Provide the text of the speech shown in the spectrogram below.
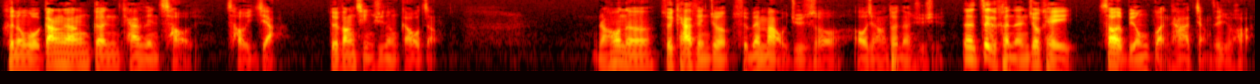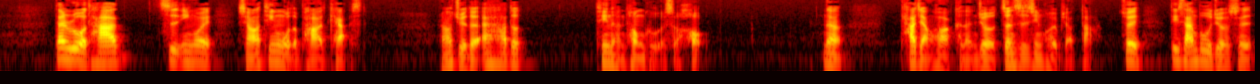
可能我刚刚跟 Kevin 吵吵一架，对方情绪很高涨，然后呢，所以 Kevin 就随便骂我一句说：“哦，我讲的断断续续。”那这个可能就可以稍微不用管他讲这句话。但如果他是因为想要听我的 Podcast，然后觉得哎，他都听得很痛苦的时候。那他讲话可能就真实性会比较大，所以第三步就是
